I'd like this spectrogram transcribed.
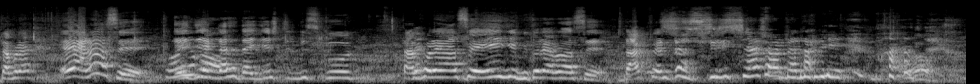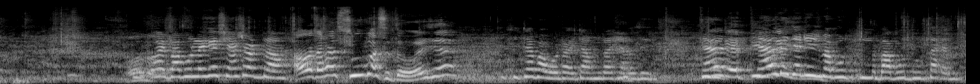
তারপরে এই আরও আছে। এই যে একটা আছে ডাইজেস্টেড বিস্কুট। তারপরে আছে এই যে ভিতরে আরও আছে ডার্ক ফ্যান্টাসি শেষ অর্ডার নানি। ওই বাবু লাগে শেষ অর্ডার। আবার তারপরে স্যুপ আছে তো এই যে। সেটা পাবো না এটা আমরা হেলদি জিনিস বাবু বাবু দূর থাকে বুঝছ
